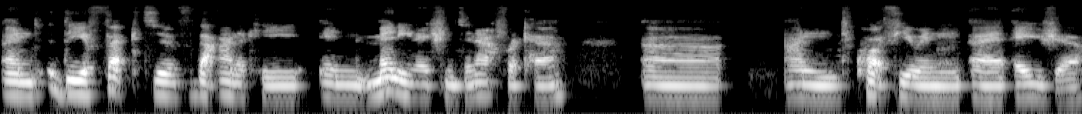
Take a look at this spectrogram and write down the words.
and the effects of that anarchy in many nations in Africa, uh, and quite a few in uh, Asia,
